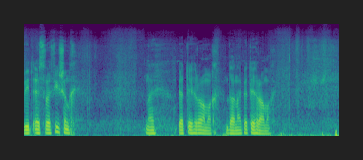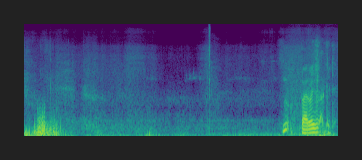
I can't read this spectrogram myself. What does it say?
від SV Fishing на 5 грамах. Да, на 5 грамах. Ну, перший закид.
